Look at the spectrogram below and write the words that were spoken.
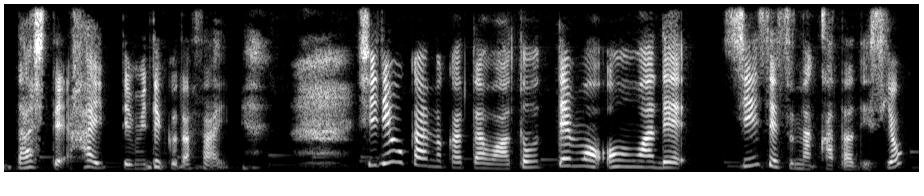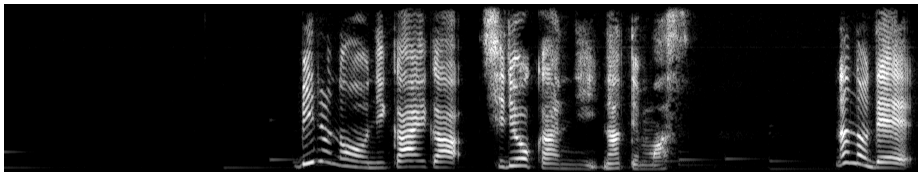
出して入ってみてください。資料館の方はとっても温和で親切な方ですよ。ビルの2階が資料館になってます。なので、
